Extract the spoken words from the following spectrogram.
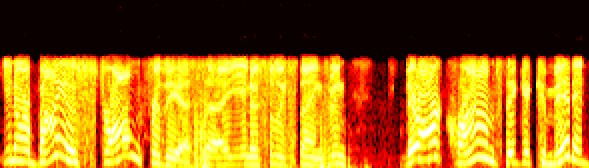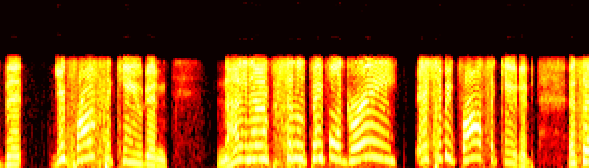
you know, her bio's strong for this. Uh, you know, some of these things. I mean, there are crimes that get committed that you prosecute, and 99% of the people agree it should be prosecuted, and so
